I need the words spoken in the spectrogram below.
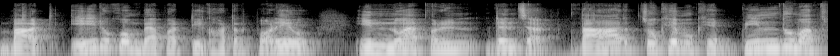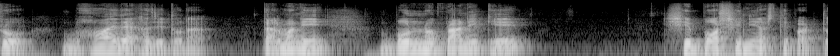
বাট এইরকম ব্যাপারটি ঘটার পরেও ইন নো অ্যাপারেন্ট ডেঞ্জার তার চোখে মুখে বিন্দু মাত্র ভয় দেখা যেত না। তার মানে বন্য প্রাণীকে সে বসে নিয়ে আসতে পারত।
